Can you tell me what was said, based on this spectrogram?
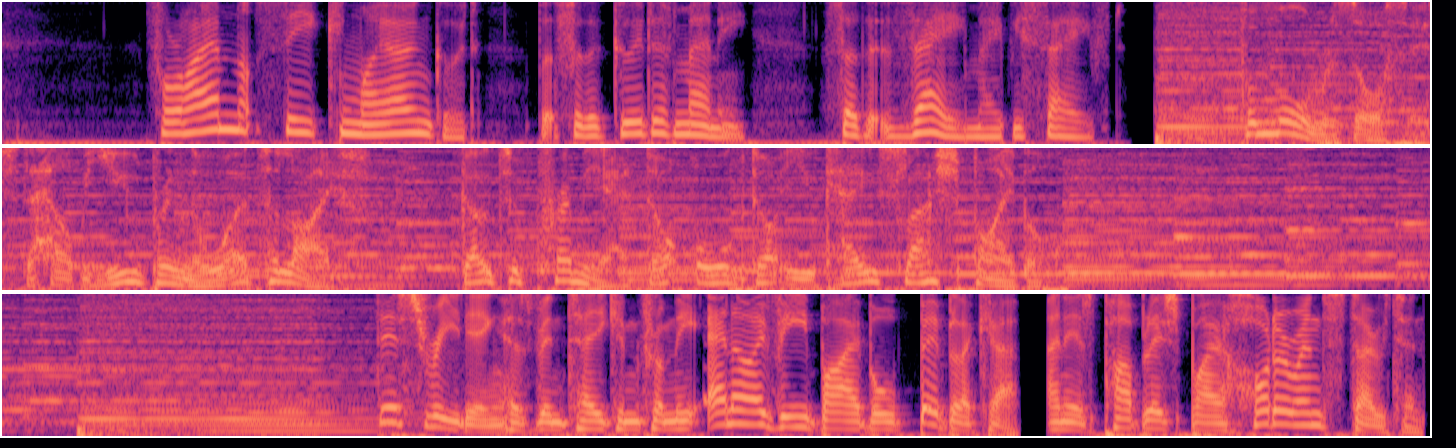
For I am not seeking my own good, but for the good of many, so that they may be saved. For more resources to help you bring the word to life, go to premier.org.uk/slash Bible. This reading has been taken from the NIV Bible Biblica and is published by Hodder and Stoughton.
